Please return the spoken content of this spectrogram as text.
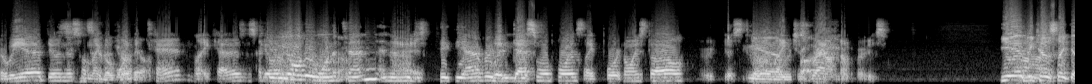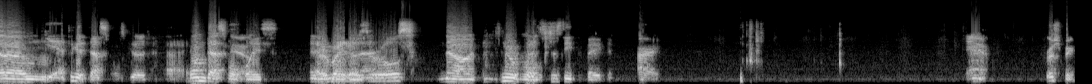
Are we uh, doing this on like a one to ten? Like how does this I go? think we all go one to ten, and then we Alright. just take the average. With and decimal points, like Portnoy style, or just going, Yeah, we like just probably round numbers? Yeah, Uh, because like um, yeah, I think a decimal's good. Alright. One decimal Yeah. place. And Everybody knows the rules. No, there's no rules. just eat the bacon. All right. Damn, crispy.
